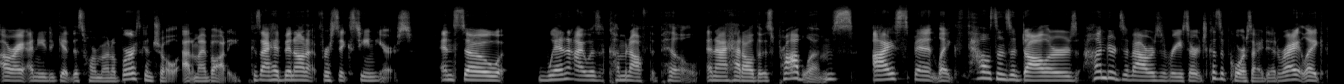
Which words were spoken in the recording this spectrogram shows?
all right, I need to get this hormonal birth control out of my body because I had been on it for 16 years. And so when I was coming off the pill and I had all those problems, I spent like thousands of dollars, hundreds of hours of research, because of course I did, right? Like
